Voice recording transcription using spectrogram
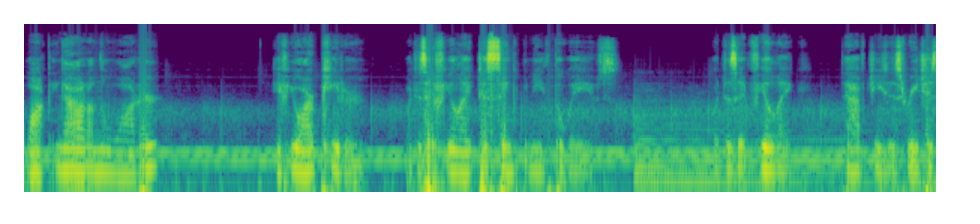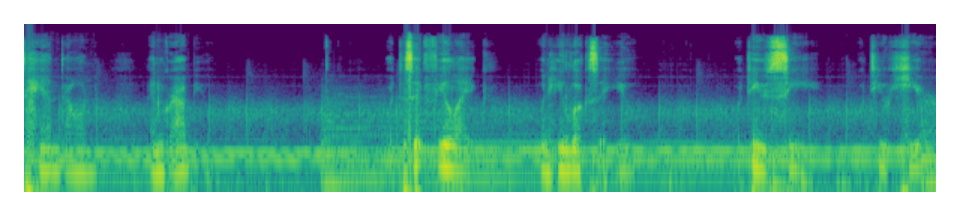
walking out on the water? If you are Peter, what does it feel like to sink beneath the waves? What does it feel like to have Jesus reach his hand down and grab you? What does it feel like when he looks at you? What do you see? What do you hear?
